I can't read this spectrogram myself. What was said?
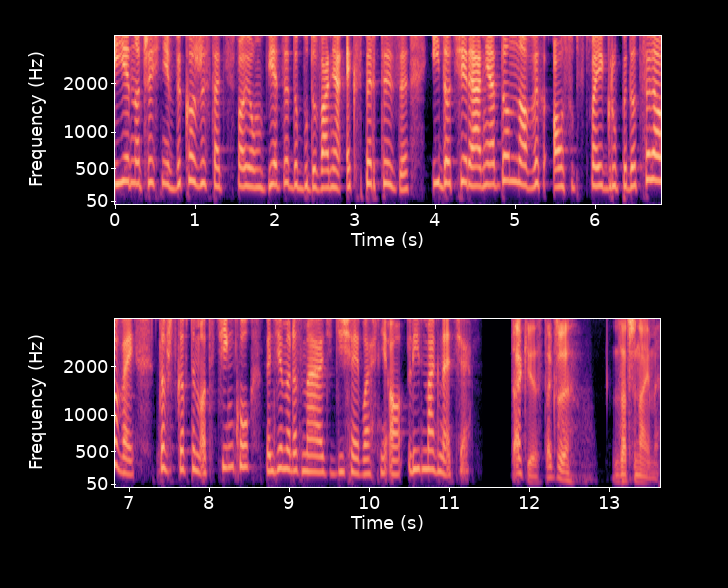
i jednocześnie wykorzystać swoją wiedzę do budowania ekspertyzy i docierania do nowych osób z Twojej grupy docelowej. To wszystko w tym odcinku. Będziemy rozmawiać dzisiaj właśnie o lead magnecie. Tak jest, także zaczynajmy.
